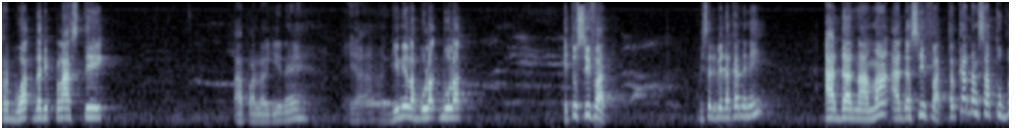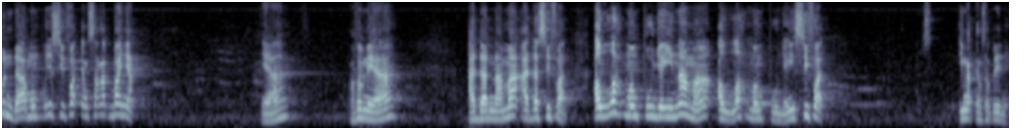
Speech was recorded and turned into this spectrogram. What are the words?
Terbuat dari plastik. Apalagi nih? Ya, ginilah bulat-bulat. Itu sifat. Bisa dibedakan ini? Ada nama, ada sifat. Terkadang satu benda mempunyai sifat yang sangat banyak Ya. Paham ya? Ada nama, ada sifat. Allah mempunyai nama, Allah mempunyai sifat. Ingat yang satu ini.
